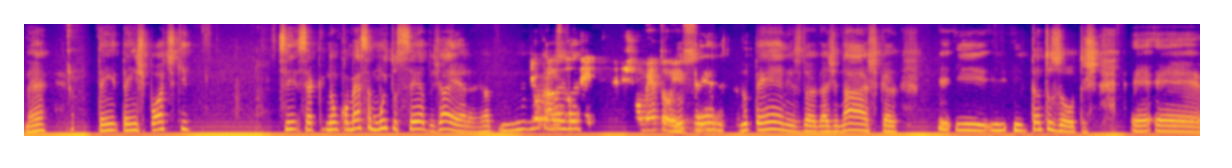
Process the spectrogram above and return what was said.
né? Tem, tem esportes que se, se não começa muito cedo, já era. Já, nunca mais vai... tênis, eles comentam do isso. Tênis, do tênis, da, da ginástica e, e, e, e, tantos outros. É,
